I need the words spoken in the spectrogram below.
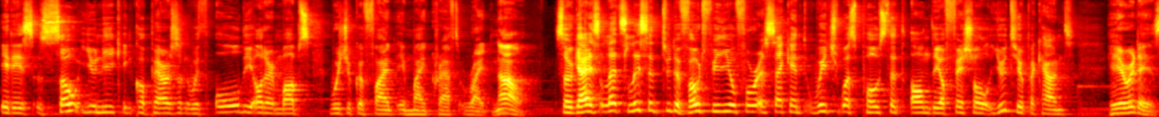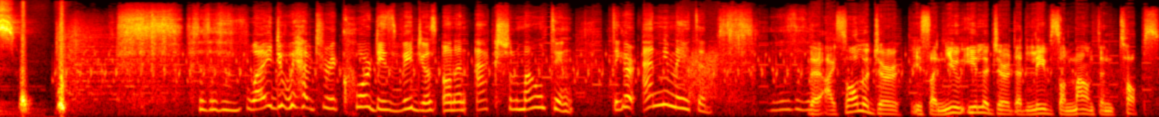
it is so unique in comparison with all the other mobs which you can find in Minecraft right now. So guys, let's listen to the vote video for a second, which was posted on the official YouTube account. Here it is. Why do we have to record these videos on an actual mountain? They are animated. The Iceologer is a new illager that lives on mountain tops.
